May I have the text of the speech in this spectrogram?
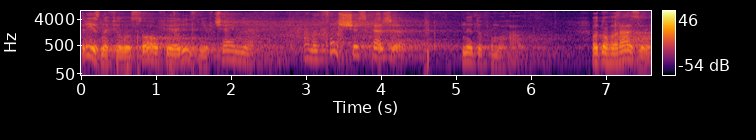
Різна філософія, різні вчення, але це щось, каже, не допомагало. Одного разу,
